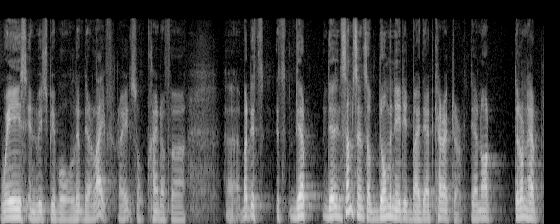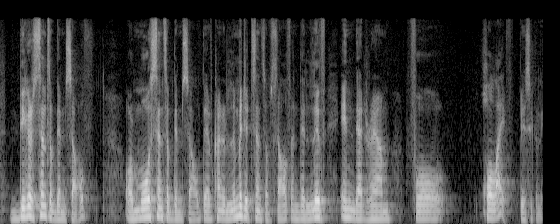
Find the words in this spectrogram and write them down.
ways in which people live their life, right? So kind of, uh, uh, but it's, it's, they're, they're in some sense of dominated by that character. They're not, they don't have bigger sense of themselves or more sense of themselves. They have kind of limited sense of self and they live in that realm for whole life, basically.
